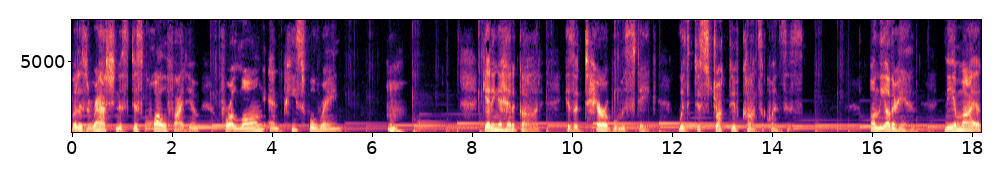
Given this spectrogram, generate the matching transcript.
but his rashness disqualified him for a long and peaceful reign. Mm. Getting ahead of God is a terrible mistake with destructive consequences. On the other hand, Nehemiah,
